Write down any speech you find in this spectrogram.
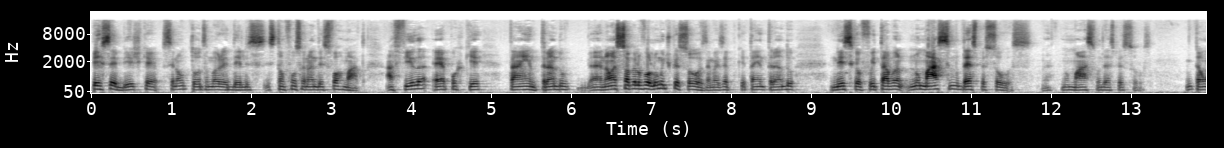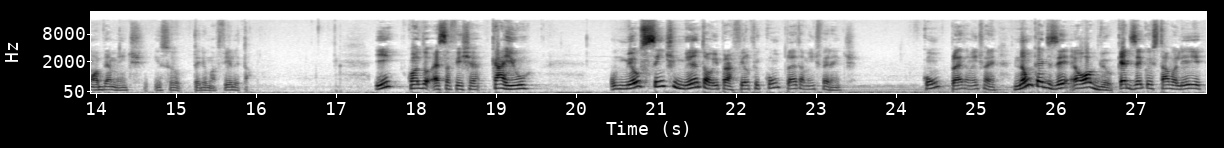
percebi, acho que se não todos, a maioria deles estão funcionando desse formato. A fila é porque está entrando, é, não é só pelo volume de pessoas, né, mas é porque está entrando, nesse que eu fui, estava no máximo 10 pessoas. Né, no máximo 10 pessoas. Então, obviamente, isso teria uma fila e tal. E quando essa ficha caiu, o meu sentimento ao ir para a fila foi completamente diferente. Completamente diferente. Não quer dizer, é óbvio, quer dizer que eu estava ali,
